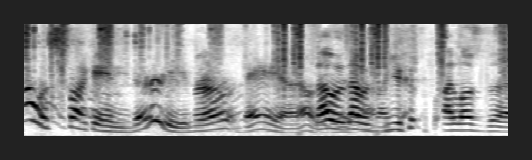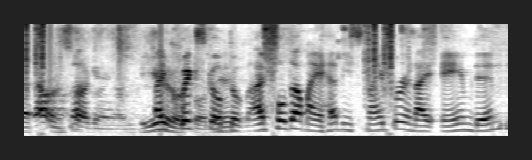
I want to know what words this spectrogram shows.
That was fucking dirty, bro. Damn. That was That was that was I like beautiful. I love that. That was fucking beautiful. I quick scoped I pulled out my heavy sniper and I aimed in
